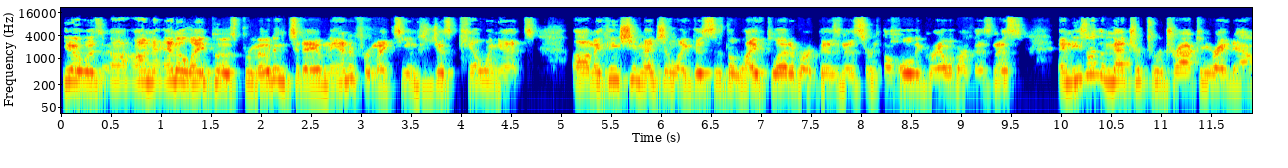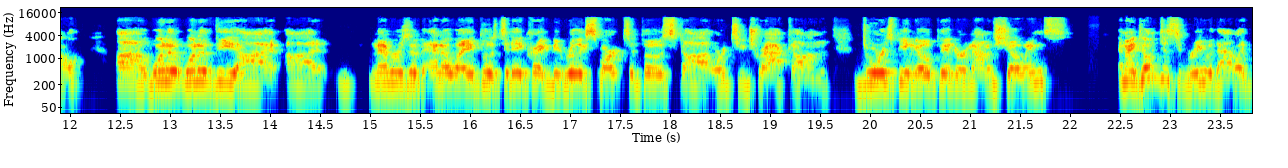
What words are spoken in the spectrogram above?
you know it was uh, on the NLA post promoting today. Amanda from my team is just killing it. Um, I think she mentioned like this is the lifeblood of our business or the holy grail of our business, and these are the metrics we're tracking right now. Uh, one of one of the uh, uh, members of NLA posted today, Craig, be really smart to post uh, or to track um, doors being opened or amount of showings. And I don't disagree with that. Like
